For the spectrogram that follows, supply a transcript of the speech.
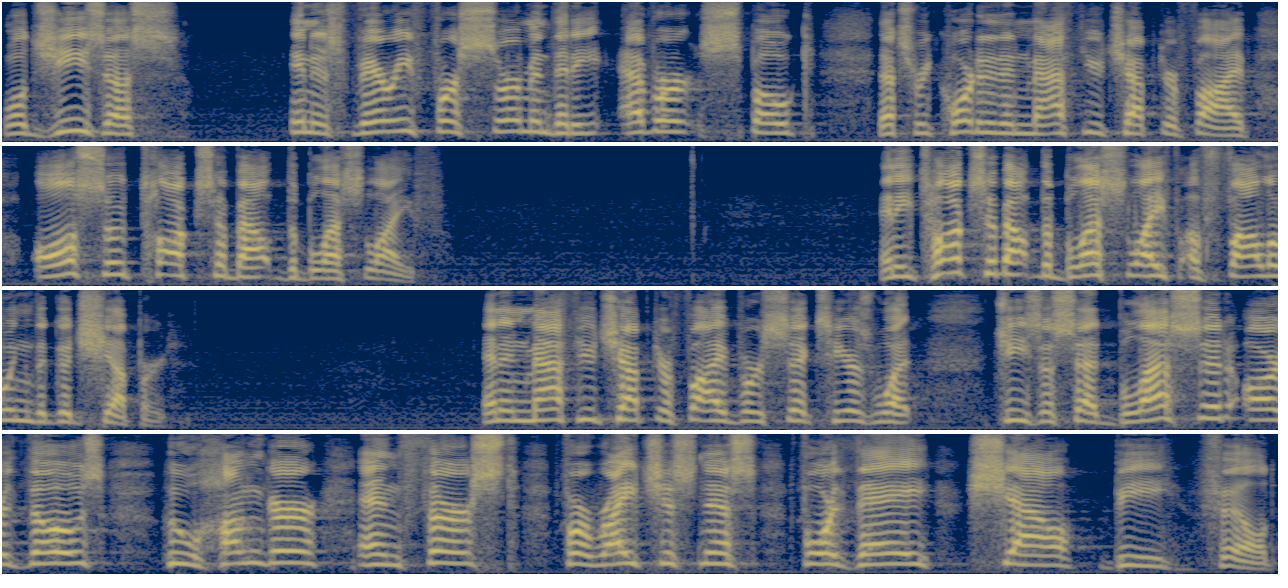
Well, Jesus, in his very first sermon that he ever spoke, that's recorded in Matthew chapter 5, also talks about the blessed life. And he talks about the blessed life of following the Good Shepherd. And in Matthew chapter 5, verse 6, here's what Jesus said Blessed are those who hunger and thirst for righteousness, for they shall be filled.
